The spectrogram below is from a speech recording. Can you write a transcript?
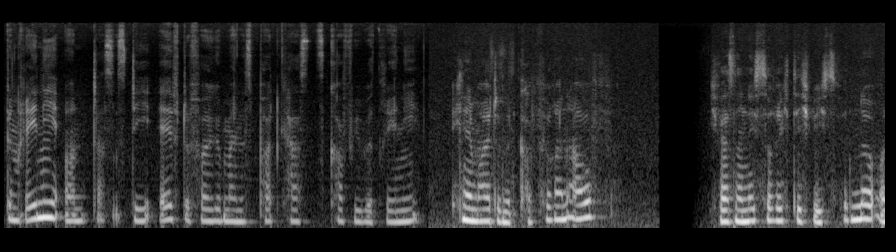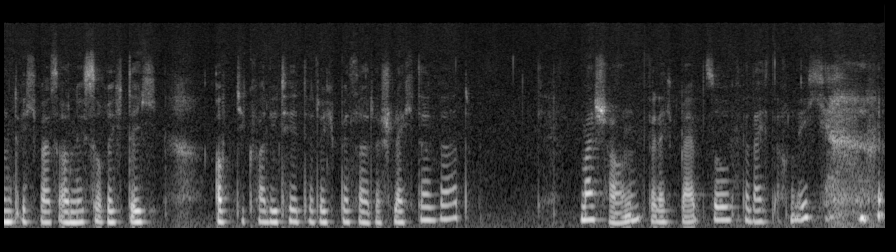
ich bin Reni und das ist die elfte Folge meines Podcasts Coffee with Reni. Ich nehme heute mit Kopfhörern auf. Ich weiß noch nicht so richtig, wie ich es finde und ich weiß auch nicht so richtig, ob die Qualität dadurch besser oder schlechter wird. Mal schauen, vielleicht bleibt so, vielleicht auch nicht.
